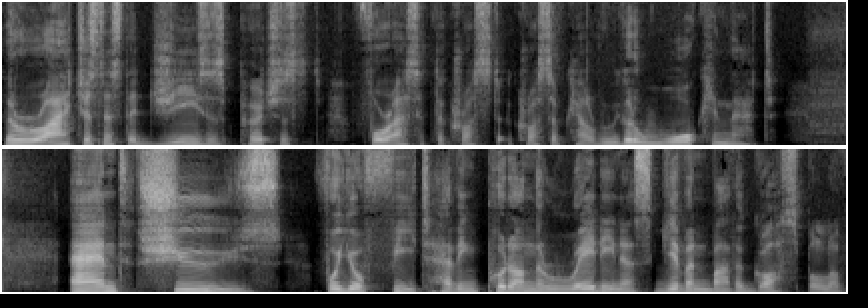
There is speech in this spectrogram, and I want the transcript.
The righteousness that Jesus purchased for us at the cross, cross of Calvary. We've got to walk in that. And shoes for your feet, having put on the readiness given by the gospel of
